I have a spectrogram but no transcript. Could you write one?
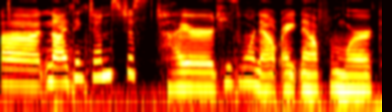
Uh, no, I think John's just tired. He's worn out right now from work.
